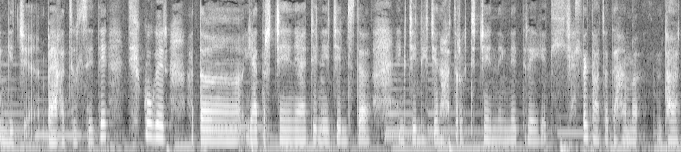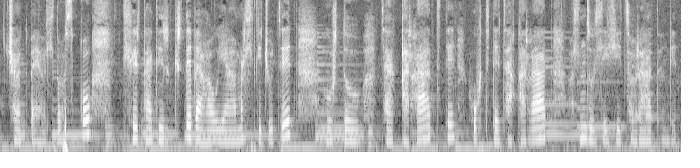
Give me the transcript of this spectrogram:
ингэж байгаа зүйлсээ те тэгхгүйгээр одоо ядарч гин яаж нээж гин тест ингэж ингэж гин хоцрогдож гин нэг нэтрээ гэдэл шалтак тооцоотой хам тоочод байвал дуусахгүй. Тэгэхээр та тэр гэрте байгаа үе амралт гэж үзээд өөртөө цаг гаргаад те хүүхдтэй цаг гаргаад олон зүйлийг хийж сураад ингээд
